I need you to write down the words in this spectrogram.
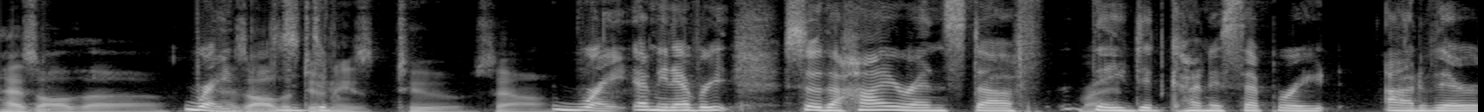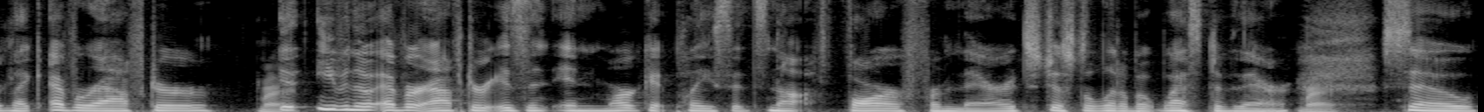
has all the Right. has all the Dooneys too. So right. I mean, every so the higher end stuff they did kind of separate out of there, like Ever After. Right. It- even though Ever After isn't in Marketplace, it's not far from there. It's just a little bit west of there. Right. So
